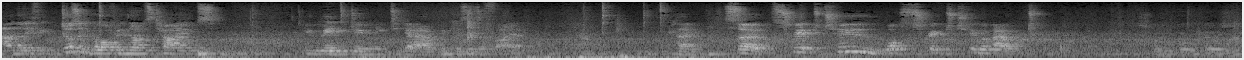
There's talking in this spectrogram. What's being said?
And then if it doesn't go off in those times, you really do need to get out because there's a fire. Okay. So script two. What's script two about? Swimming pool closing.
